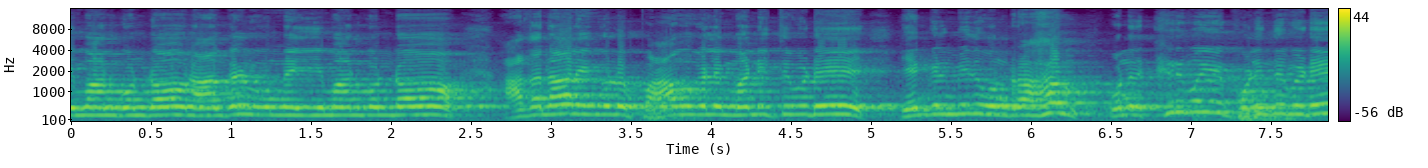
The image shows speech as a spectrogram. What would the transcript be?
ஈமான் கொண்டோம் நாங்கள் உன்னை ஈமான் கொண்டோம். அதனால் எங்களுடைய பாவங்களை மன்னித்து விடு. எங்கள் மீது உன் ரகம் உனது கிருமையை பொழிந்து விடு.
